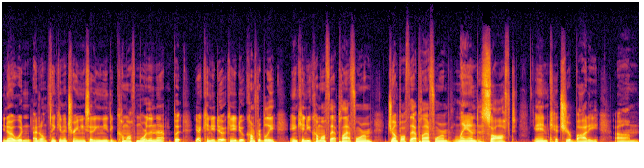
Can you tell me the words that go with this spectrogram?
you know, I wouldn't, I don't think in a training setting you need to come off more than that, but yeah, can you do it? Can you do it comfortably? And can you come off that platform, jump off that platform, land soft, and catch your body, um,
